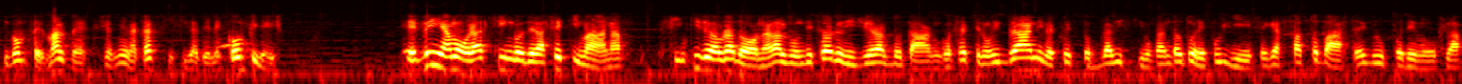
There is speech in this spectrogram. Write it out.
si conferma al vertice nella classifica delle compilation. E veniamo ora al singolo della settimana. Si intitola Una donna, l'album di esordio di Gerardo Tango, sette nuovi brani per questo bravissimo cantautore pugliese che ha fatto parte del gruppo dei Mufla.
